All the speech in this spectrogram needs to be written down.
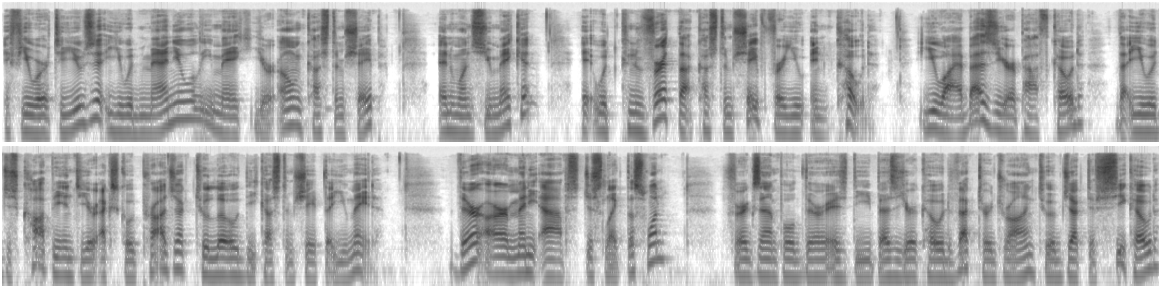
If you were to use it, you would manually make your own custom shape, and once you make it, it would convert that custom shape for you in code, UI Bezier path code that you would just copy into your Xcode project to load the custom shape that you made. There are many apps just like this one. For example, there is the Bezier code vector drawing to Objective-C code.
